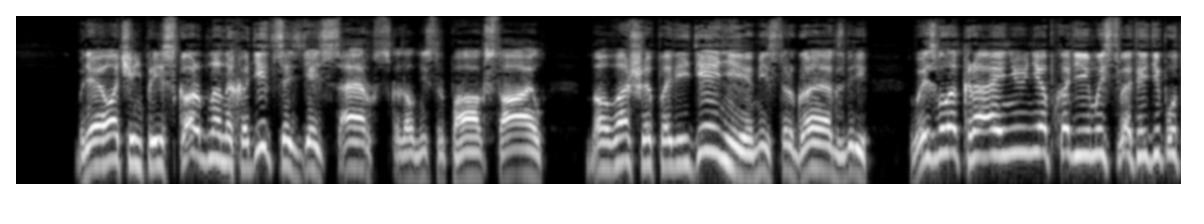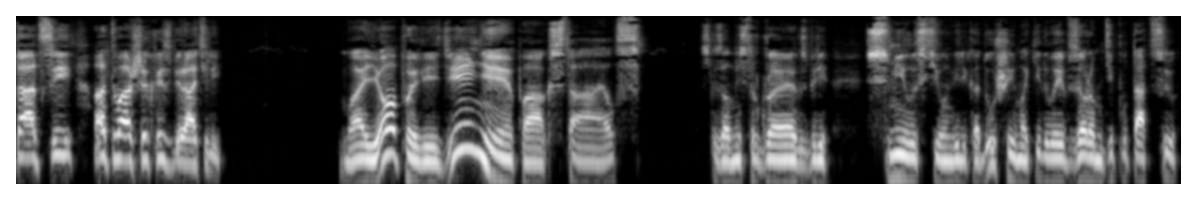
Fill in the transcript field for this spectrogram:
— Мне очень прискорбно находиться здесь, сэр, — сказал мистер Пагстайлс. — Но ваше поведение, мистер Грегсбери, вызвало крайнюю необходимость в этой депутации от ваших избирателей. — Мое поведение, Пагстайлс, — сказал мистер Грегсбери, с милостивым великодушием окидывая взором депутацию,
